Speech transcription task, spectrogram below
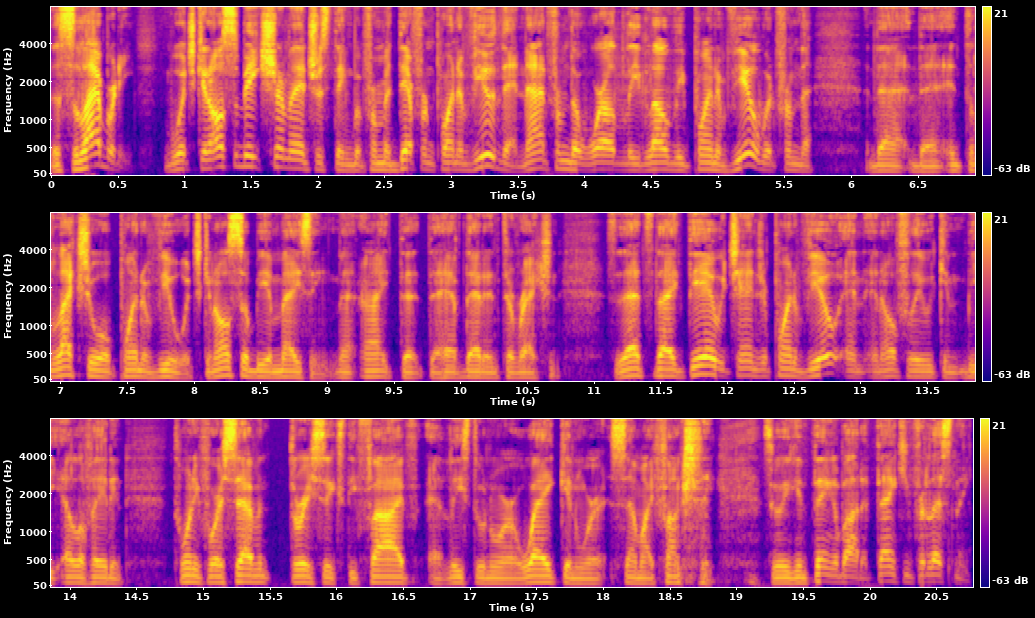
the celebrity, which can also be extremely interesting, but from a different point of view then, not from the worldly, lowly point of view, but from the, the, the intellectual point of view, which can also be amazing, right, to, to have that interaction. So that's the idea. We change our point of view, and, and hopefully we can be elevated 24 7, 365, at least when we're awake and we're semi functioning. So we can think about it. Thank you for listening.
